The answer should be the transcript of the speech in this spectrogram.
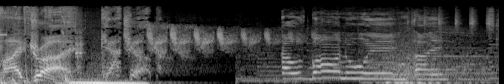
5 Drive. Catch up. I was born to win. I,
